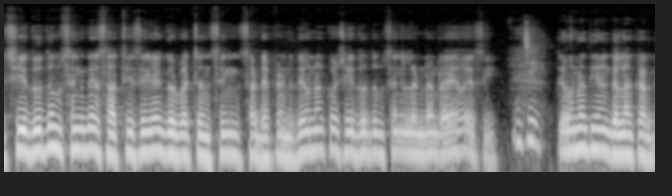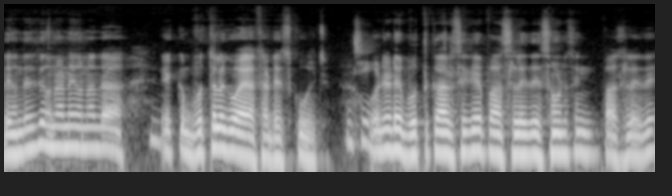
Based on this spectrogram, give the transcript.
ਸ਼ਹੀਦ ਊਧਮ ਸਿੰਘ ਦੇ ਸਾਥੀ ਸੀਗੇ ਗੁਰਬਚਨ ਸਿੰਘ ਸਾਡੇ ਪਿੰਡ ਦੇ। ਉਹਨਾਂ ਕੋਲ ਸ਼ਹੀਦ ਊਧਮ ਸਿੰਘ ਲੰਡਨ ਰਹੇ ਹੋਏ ਸੀ। ਤੇ ਉਹਨਾਂ ਦੀਆਂ ਗੱਲਾਂ ਕਰਦੇ ਹੁੰਦੇ ਸੀ ਉਹਨਾਂ ਨੇ ਉਹਨਾਂ ਦਾ ਇੱਕ ਬੁੱਤ ਲਗਵਾਇਆ ਸਾਡੇ ਸਕੂਲ 'ਚ। ਉਹ ਜਿਹੜੇ ਬੁੱਤਕਾਰ ਸੀਗੇ ਪਾਸਲੇ ਦੇ ਸੋਹਣ ਸਿੰਘ ਪਾਸਲੇ ਦੇ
